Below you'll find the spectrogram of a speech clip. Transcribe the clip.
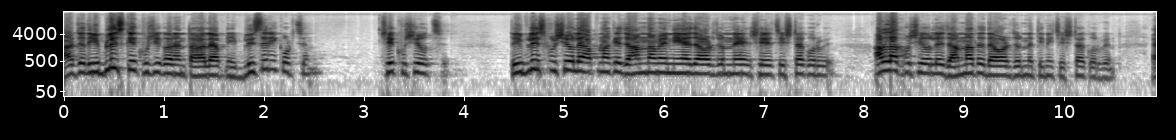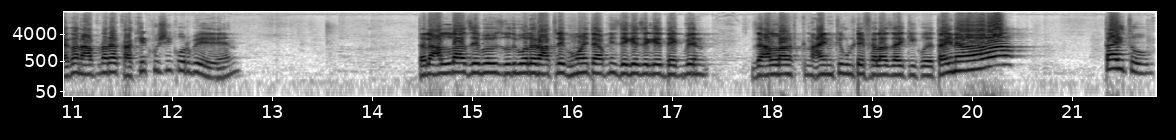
আর যদি ইবলিসকে খুশি করেন, তাহলে আপনি ইবলিসেরই করছেন। সে খুশি হচ্ছে। তো ইবলিস খুশি হলে আপনাকে জাহান নামে নিয়ে যাওয়ার জন্য সে চেষ্টা করবে। আল্লাহ খুশি হলে জান্নাতে দেওয়ার জন্য তিনি চেষ্টা করবেন। এখন আপনারা কাকে খুশি করবেন? তাহলে আল্লাহ যে যদি বলে রাত্রে ঘুমাইতে আপনি জেগে জেগে দেখবেন যে আল্লাহ আইনকে উল্টে ফেলা যায় কি করে, তাই না? তাই তো।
